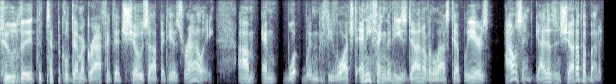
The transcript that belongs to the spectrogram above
to mm-hmm. the the typical demographic that shows up at his rally. Um, and what if you've watched anything that he's done over the last couple of years, housing. The guy doesn't shut up about it.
